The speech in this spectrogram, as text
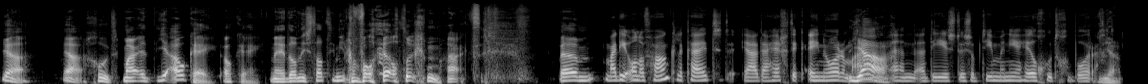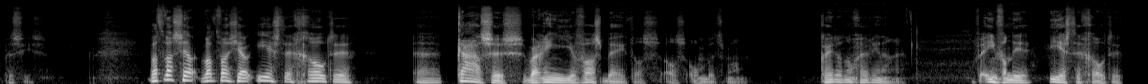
ja, ja, goed. Maar het, ja, oké, okay, oké. Okay. Nee, dan is dat in ieder geval helder gemaakt. Um, maar die onafhankelijkheid, ja, daar hecht ik enorm ja. aan. En die is dus op die manier heel goed geborgd. Ja, precies. Wat was, wat was jouw eerste grote uh, casus waarin je je vastbeet als, als ombudsman? Kan je dat nog herinneren? Of een van de eerste grote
